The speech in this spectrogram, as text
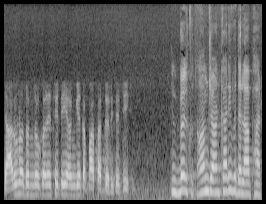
દારૂનો ધંધો કરે છે તે અંગે તપાસ હાથ ધરી છે. જી. બિલકુલ. તમામ જાણકારી બદલ આભાર.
